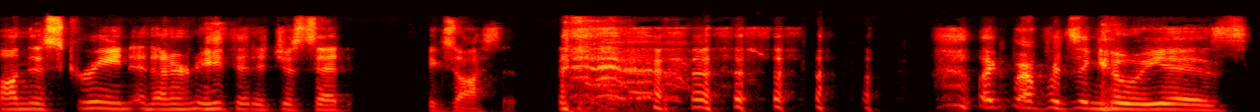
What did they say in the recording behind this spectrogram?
on the screen, and underneath it, it just said exhausted, like referencing who he is.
